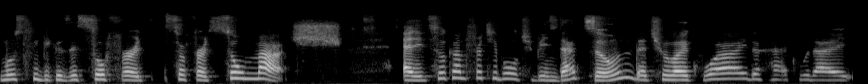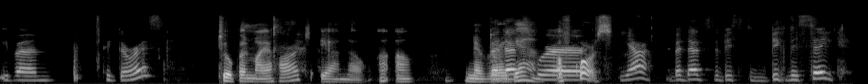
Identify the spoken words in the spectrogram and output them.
mostly because they suffered suffered so much, and it's so comfortable to be in that zone that you're like, why the heck would I even take the risk? To open my heart? Yeah. No. Uh. uh Never But again. where- Of course. Yeah, but that's the big, big mistake.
